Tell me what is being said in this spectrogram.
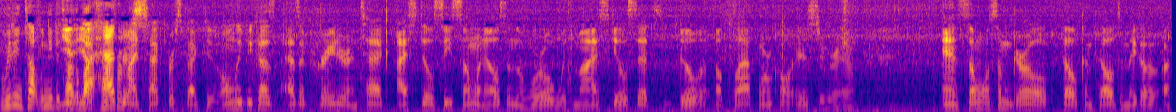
We didn't talk. We need to talk yeah, about come from my tech perspective, only because as a creator in tech, I still see someone else in the world with my skill sets build a platform called Instagram, and someone, some girl felt compelled to make a, a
